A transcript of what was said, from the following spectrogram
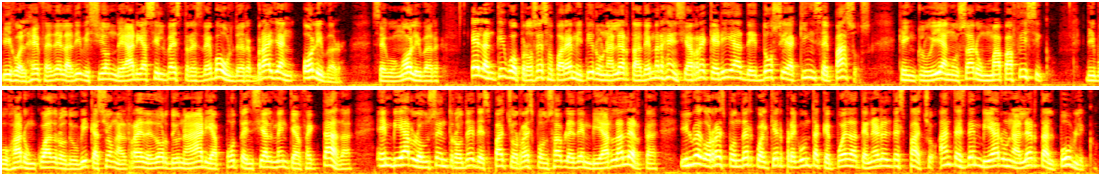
dijo el jefe de la División de Áreas Silvestres de Boulder, Brian Oliver. Según Oliver, el antiguo proceso para emitir una alerta de emergencia requería de 12 a 15 pasos, que incluían usar un mapa físico, dibujar un cuadro de ubicación alrededor de una área potencialmente afectada, enviarlo a un centro de despacho responsable de enviar la alerta y luego responder cualquier pregunta que pueda tener el despacho antes de enviar una alerta al público.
